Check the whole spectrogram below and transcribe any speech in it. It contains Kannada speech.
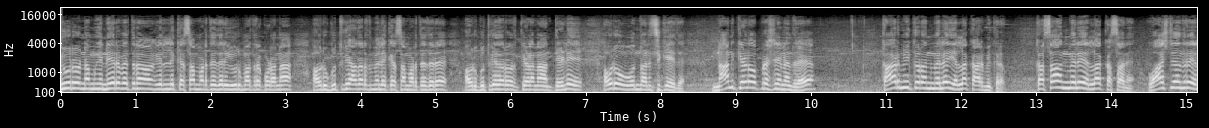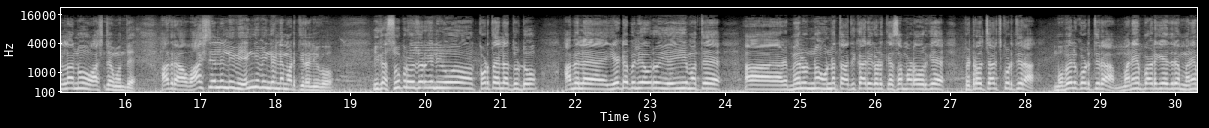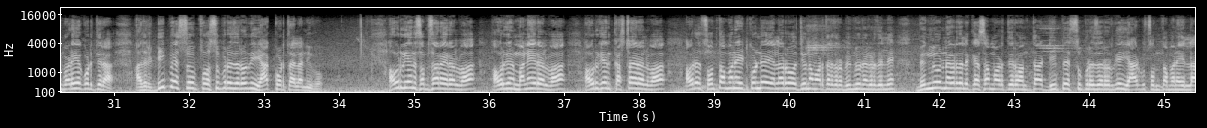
ಇವರು ನಮಗೆ ನೇರ ವೇತನ ಇಲ್ಲಿ ಕೆಲಸ ಮಾಡ್ತಾಯಿದ್ದಾರೆ ಇವ್ರು ಮಾತ್ರ ಕೊಡೋಣ, ಅವರು ಗುತ್ತಿಗೆ ಆಧಾರದ ಮೇಲೆ ಕೆಲಸ ಮಾಡ್ತಾಯಿದ್ದಾರೆ ಅವರು ಗುತ್ತಿಗೆದಾರರು ಕೇಳೋಣ ಅಂತೇಳಿ ಅವರು ಒಂದು ಅನಿಸಿಕೆ ಇದೆ. ನಾನು ಕೇಳೋ ಪ್ರಶ್ನೆ ಏನಂದರೆ, ಕಾರ್ಮಿಕರು ಅಂದಮೇಲೆ ಎಲ್ಲ ಕಾರ್ಮಿಕರು, ಕಸ ಅಂದಮೇಲೆ ಎಲ್ಲ ಕಸನೇ, ವಾಸನೆ ಅಂದರೆ ಎಲ್ಲನೂ ವಾಸನೆ ಒಂದೇ. ಆದರೆ ಆ ವಾಸನೆಯಲ್ಲಿ ನೀವು ಹೆಂಗೆ ವಿಂಗಡಣೆ ಮಾಡ್ತೀರಾ ನೀವು? ಈಗ ಸೂಪರ್ವೈಸರ್ಗೆ ನೀವು ಕೊಡ್ತಾಯಿಲ್ಲ ದುಡ್ಡು ಆಮೇಲೆ ಎ ಡಬ್ಲ್ಯೂ ಅವರು ಎ ಇ ಮತ್ತು ಮೇಲುನ್ನ ಉನ್ನತ ಅಧಿಕಾರಿಗಳು ಕೆಲಸ ಮಾಡೋರಿಗೆ ಪೆಟ್ರೋಲ್ ಚಾರ್ಜ್ ಕೊಡ್ತೀರಾ? ಮೊಬೈಲ್ ಕೊಡ್ತೀರಾ? ಮನೆ ಬಾಡಿಗೆ ಇದ್ದರೆ ಮನೆ ಬಾಡಿಗೆ ಕೊಡ್ತೀರಾ? ಆದರೆ ಡಿ ಪಿ ಎಸ್ ಸೂಪರ್ವೈಸರ್ ಅವ್ರಿಗೆ ಯಾಕೆ ಕೊಡ್ತಾ ಇಲ್ಲ ನೀವು? ಅವ್ರಿಗೇನು ಸಂಸಾರ ಇರಲ್ವಾ? ಅವ್ರಿಗೇನು ಮನೆ ಇರಲ್ವಾ? ಅವ್ರಿಗೇನು ಕಷ್ಟ ಇರಲ್ವಾ? ಅವ್ರೇನು ಸ್ವಂತ ಮನೆ ಇಟ್ಕೊಂಡೇ ಎಲ್ಲರೂ ಜೀವನ ಮಾಡ್ತಾ ಇರ್ತಾರೆ ಬೆಂಗಳೂರು ನಗರದಲ್ಲಿ. ಬೆಂಗಳೂರು ನಗರದಲ್ಲಿ ಕೆಲಸ ಮಾಡ್ತಿರೋವಂಥ ಡಿ ಪಿ ಎಸ್ ಸೂಪರ್ವೈಸರ್ ಅವ್ರಿಗೆ ಯಾರಿಗೂ ಸ್ವಂತ ಮನೆ ಇಲ್ಲ.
